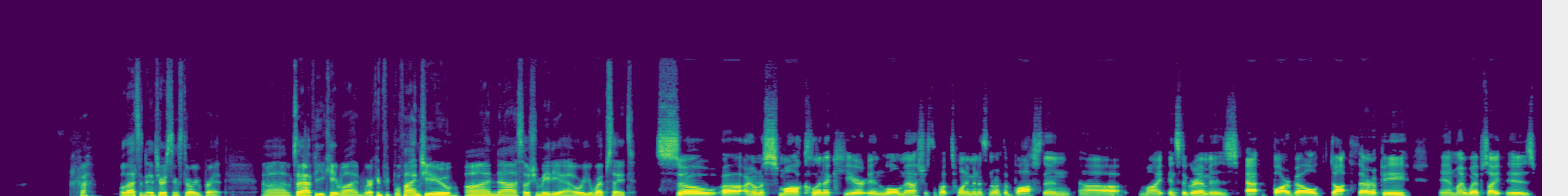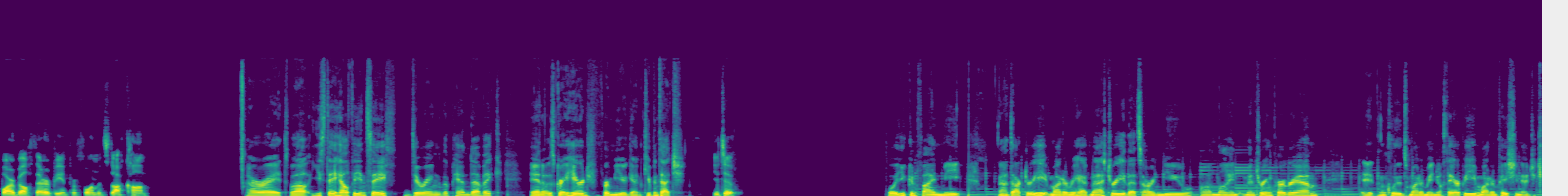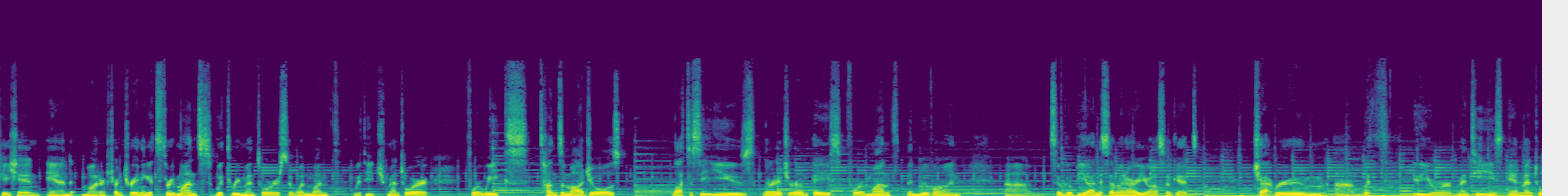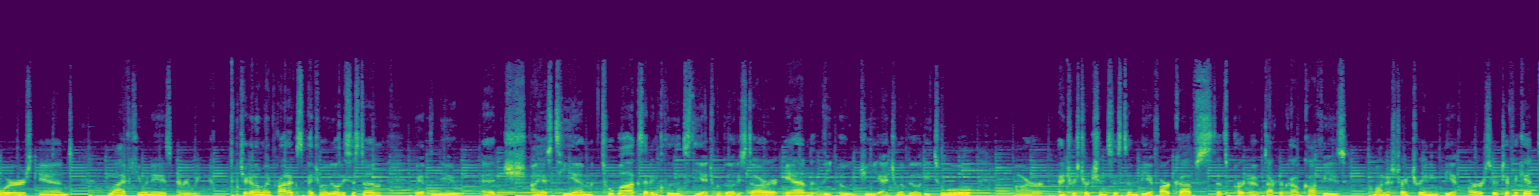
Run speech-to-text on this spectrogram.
well, that's an interesting story, Brett. Uh, I'm so happy you came on. Where can people find you on uh, social media or your website? So uh, I own a small clinic here in Lowell, Mass, just about 20 minutes north of Boston. Uh, my Instagram is at barbell.therapy, and my website is barbelltherapyandperformance.com. All right. Well, you stay healthy and safe during the pandemic, and it was great hearing from you again. Keep in touch. You too. Well, you can find me, uh, Dr. E, at Modern Rehab Mastery. That's our new online mentoring program. It includes modern manual therapy, modern patient education, and modern strength training. It's three months with three mentors, so one month with each mentor, four weeks, tons of modules, lots of CEUs, learn at your own pace for a month, then move on. Um, so go beyond the seminar. You also get chat room um, with your mentees and mentors and live Q&As every week. Check out all my products, Edge Mobility System. We have the new Edge ISTM toolbox that includes the Edge Mobility Star and the OG Edge Mobility tool, our Edge Restriction System BFR cuffs. That's part of Dr. Kyle Coffey's Modern Strength Training BFR certificate.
